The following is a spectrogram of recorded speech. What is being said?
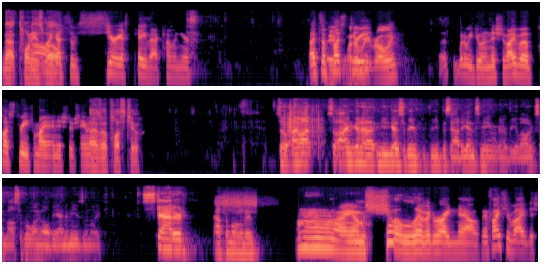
Not 20 as oh, well. I got some serious payback coming here. That's a Wait, plus what three. are we rolling? That's, what are we doing? Initiative. I have a plus three for my initiative, Seamus. I have a plus two. So I want. So I'm gonna need you guys to re- read this out again to me. We're gonna reload because I'm also rolling all the enemies and like scattered at the moment. Mm, I am so livid right now. If I survive this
